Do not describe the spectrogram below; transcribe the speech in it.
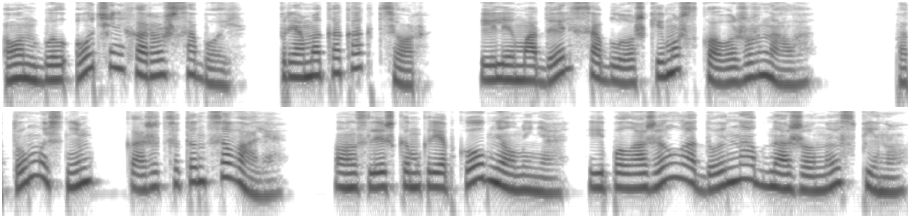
Он был очень хорош собой, прямо как актер или модель с обложки мужского журнала. Потом мы с ним, кажется, танцевали. Он слишком крепко обнял меня и положил ладонь на обнаженную спину.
